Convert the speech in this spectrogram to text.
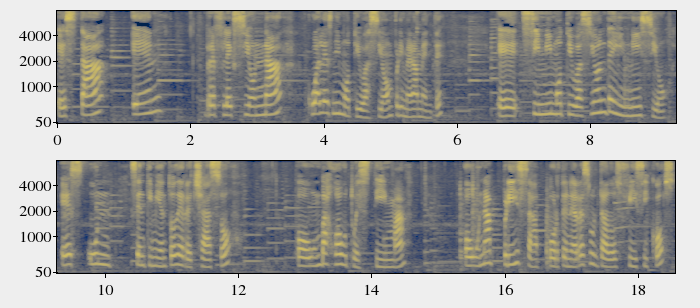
está en reflexionar cuál es mi motivación primeramente. Eh, si mi motivación de inicio es un sentimiento de rechazo o un bajo autoestima, o una prisa por tener resultados físicos,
